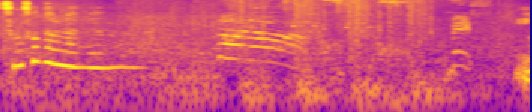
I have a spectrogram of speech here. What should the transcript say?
승선하려면. 에이.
